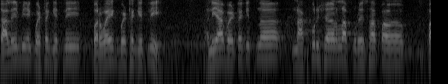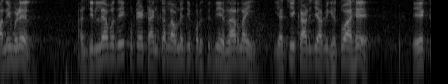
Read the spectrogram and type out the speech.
कालही मी एक बैठक घेतली परवा एक बैठक घेतली. आणि या बैठकीतनं नागपूर शहराला पुरेसा पा पाणी मिळेल. आणि जिल्ह्यामध्ये कुठे टँकर लावण्याची परिस्थिती येणार नाही याची काळजी आम्ही घेतो आहे. एक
